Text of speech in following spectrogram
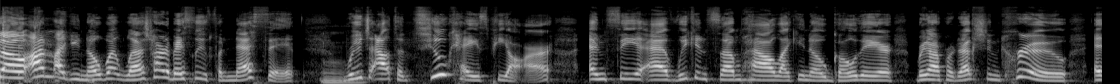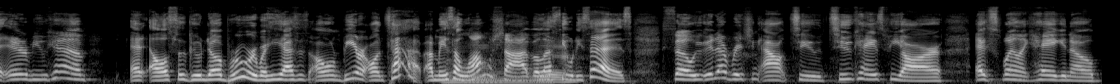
so I'm like, you know what? Let's try to basically finesse it. Mm. Reach out to 2K's PR and see if we can somehow, like, you know, go there, bring our production crew, and interview him. At El Segundo Brewery, where he has his own beer on tap. I mean, it's a long mm, shot, but let's see what he says. So we end up reaching out to 2K's PR, explain like, hey, you know,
